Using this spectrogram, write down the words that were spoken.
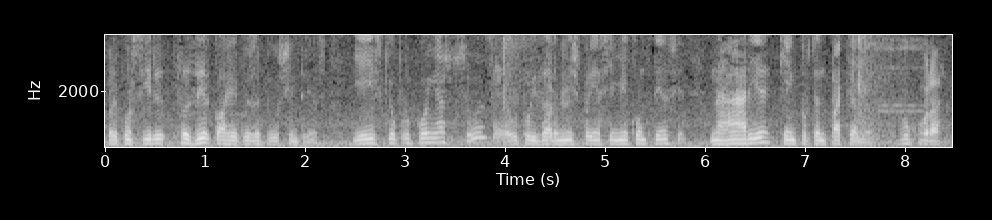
para conseguir fazer qualquer coisa pelos sintrenses. E é isso que eu proponho às pessoas, é utilizar a minha experiência e a minha competência na área que é importante para a Câmara. Vou cobrar.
